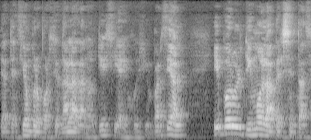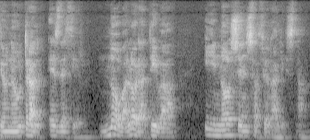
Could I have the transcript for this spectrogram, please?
de atención proporcional a la noticia y juicio imparcial, y por último la presentación neutral, es decir, no valorativa y no sensacionalista.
